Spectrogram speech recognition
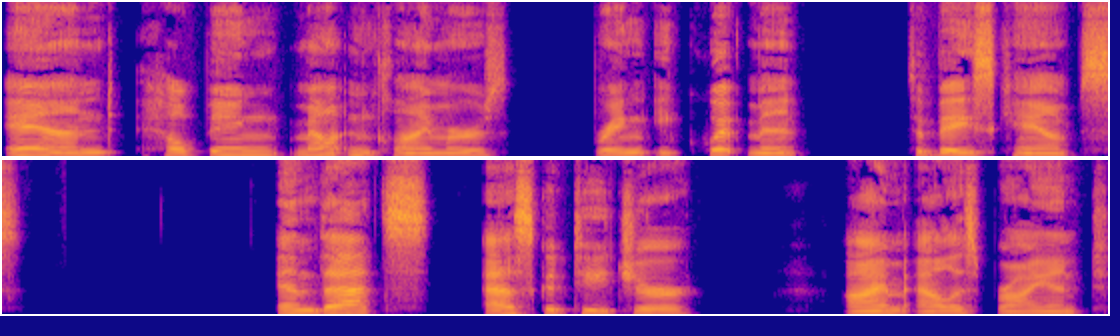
and helping mountain climbers bring equipment to base camps. And that's Ask a Teacher. I'm Alice Bryant.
